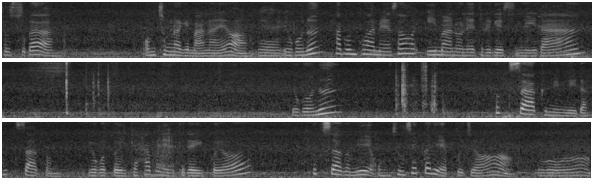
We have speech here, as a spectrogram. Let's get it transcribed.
두수가 엄청나게 많아요. 예, 요거는 화분 포함해서 2만 원에 드리겠습니다. 요거는 흑사금입니다. 흑사금. 요것도 이렇게 화분이 이렇게 되어 있고요. 흑사금이 엄청 색깔이 예쁘죠. 이거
